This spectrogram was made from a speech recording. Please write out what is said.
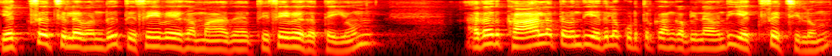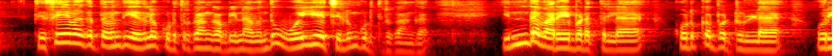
எக்ஸச்சில் வந்து திசைவேகமாக திசைவேகத்தையும் அதாவது காலத்தை வந்து எதில் கொடுத்துருக்காங்க அப்படின்னா வந்து எக்ஸ் அச்சிலும் திசைவகத்தை வந்து எதில் கொடுத்துருக்காங்க அப்படின்னா வந்து ஒய் அச்சிலும் கொடுத்துருக்காங்க. இந்த வரைபடத்தில் கொடுக்கப்பட்டுள்ள ஒரு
